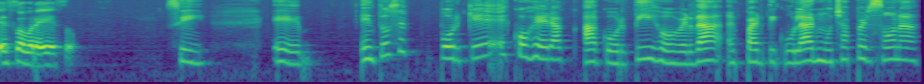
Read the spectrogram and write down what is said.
es, sobre eso. Sí. Eh, entonces, ¿por qué escoger a, a, Cortijo, verdad? En particular, muchas personas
